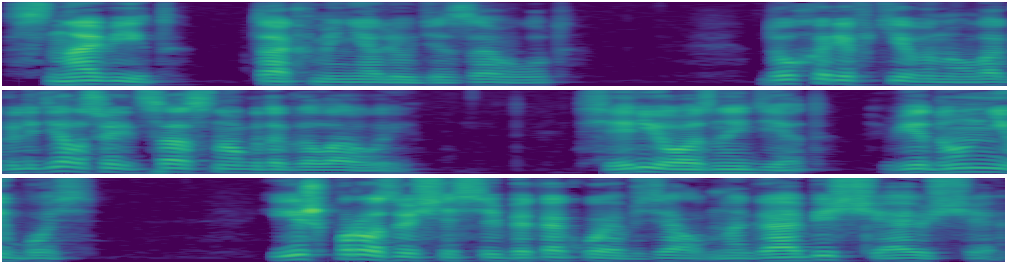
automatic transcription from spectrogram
Сновид, так меня люди зовут. Духарев кивнул, оглядел жреца с ног до головы. Серьезный дед, ведун небось. Ишь прозвище себе какое взял, многообещающее,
